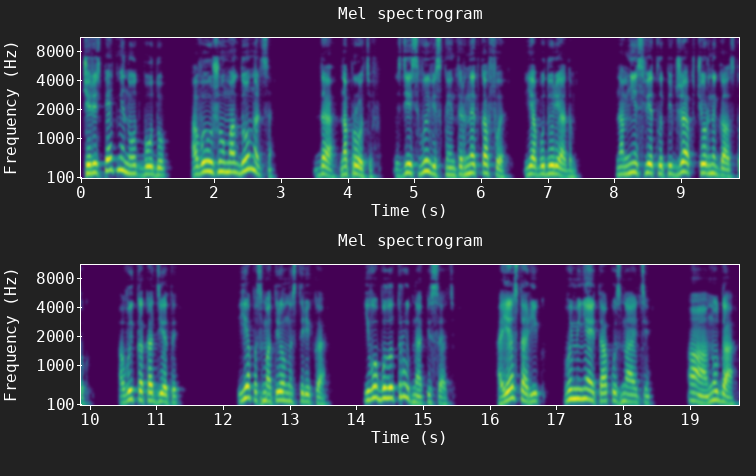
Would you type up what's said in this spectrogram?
Через пять минут буду. А вы уже у Макдональдса? Да, напротив. Здесь вывеска интернет-кафе. Я буду рядом. На мне светлый пиджак, черный галстук. А вы как одеты? Я посмотрел на старика. Его было трудно описать. А я старик. Вы меня и так узнаете. А, ну да.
